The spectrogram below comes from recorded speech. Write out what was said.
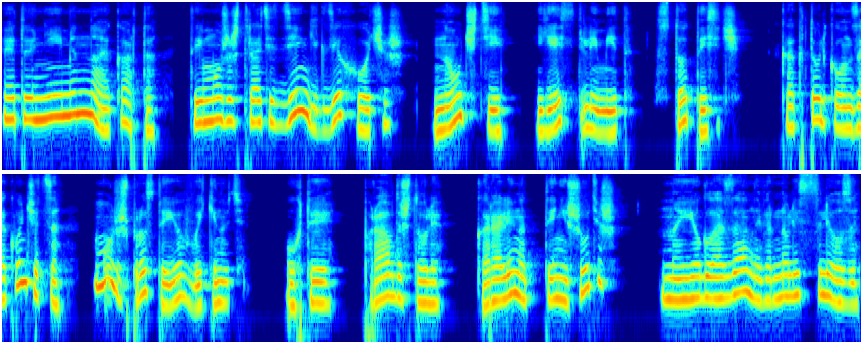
Это не именная карта. Ты можешь тратить деньги где хочешь. Но учти, есть лимит. Сто тысяч. Как только он закончится, можешь просто ее выкинуть. Ух ты, правда что ли? Каролина, ты не шутишь? На ее глаза навернулись слезы.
